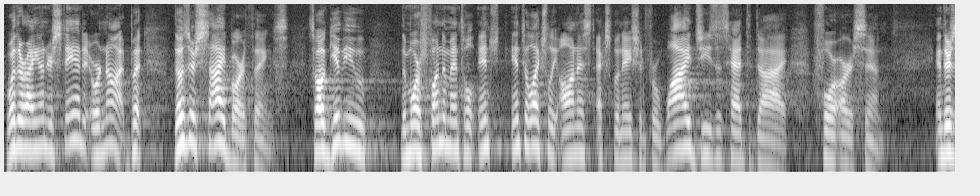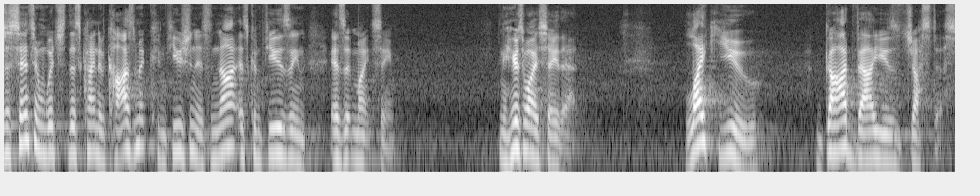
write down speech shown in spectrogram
whether I understand it or not. But those are sidebar things. So I'll give you the more fundamental, intellectually honest explanation for why Jesus had to die for our sin. And there's a sense in which this kind of cosmic confusion is not as confusing as it might seem. And here's why I say that. Like you, God values justice.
